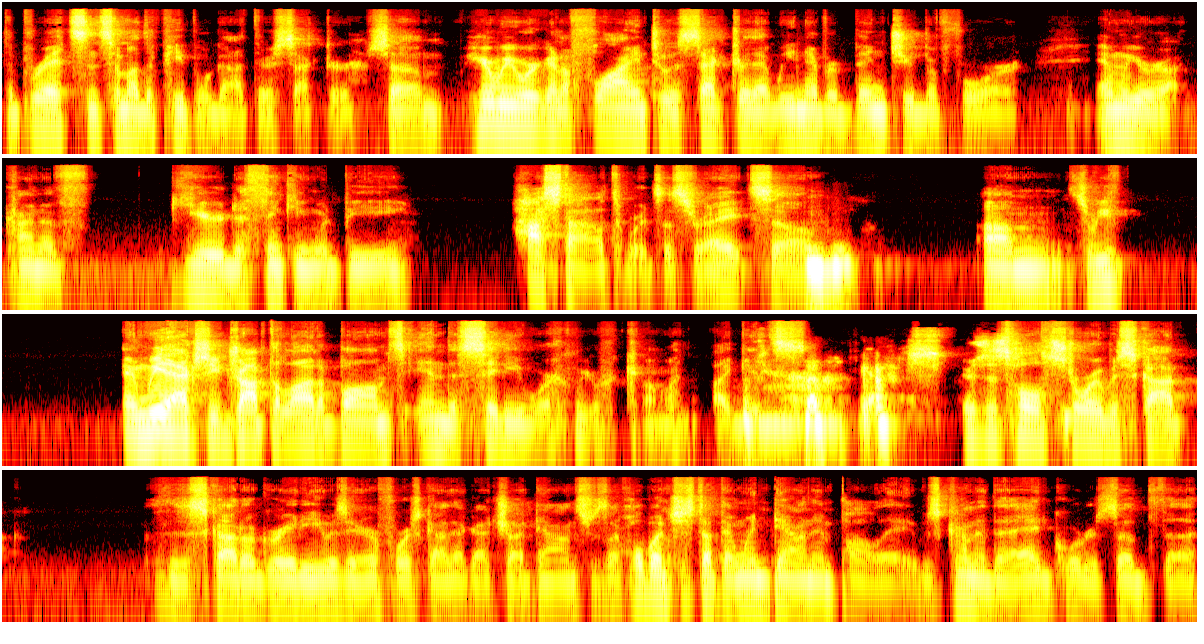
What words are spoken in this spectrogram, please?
the Brits and some other people got their sector. So here we were going to fly into a sector that we never been to before, and we were kind of geared to thinking would be hostile towards us, right? So, Mhm. um, so we and we actually dropped a lot of bombs in the city where we were going. Like it's Oh there's this whole story with Scott, Scott O'Grady, he was an Air Force guy that got shot down. So there's a whole bunch of stuff that went down in Pale. It was kind of the headquarters of the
